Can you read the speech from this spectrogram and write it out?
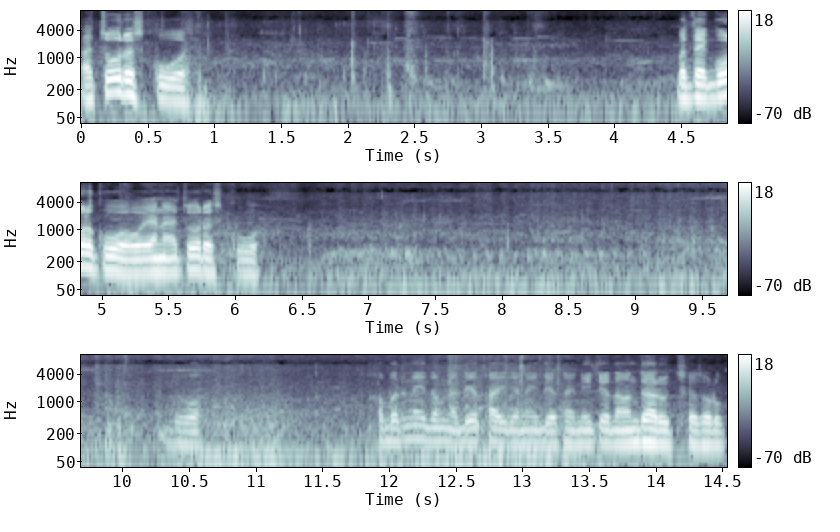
આ ચોરસ કૂવો છે. બધા ગોળ કૂવો હોય અને આ ચોરસ કૂવો જુઓ ખબર નહીં તમને દેખાય કે નહીં દેખાય. નીચે તો અંધારું જ છે થોડુંક.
